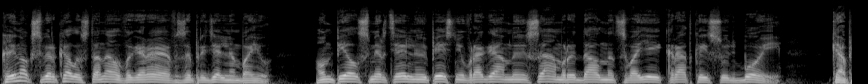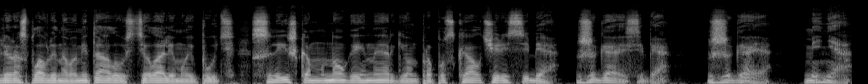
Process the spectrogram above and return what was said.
Клинок сверкал и стонал, выгорая в запредельном бою. Он пел смертельную песню врагам, но и сам рыдал над своей краткой судьбой. Капли расплавленного металла устилали мой путь. Слишком много энергии он пропускал через себя, сжигая себя, сжигая меня.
